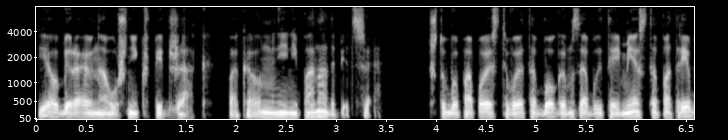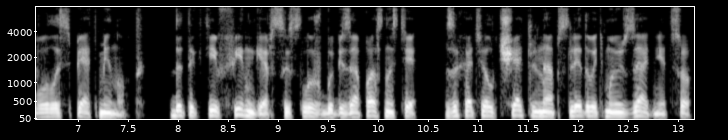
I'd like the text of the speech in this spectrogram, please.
Я убираю наушник в пиджак, пока он мне не понадобится. Чтобы попасть в это богом забытое место, потребовалось пять минут. Детектив Фингерс из службы безопасности захотел тщательно обследовать мою задницу,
